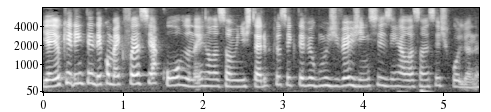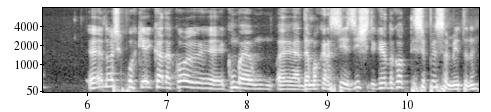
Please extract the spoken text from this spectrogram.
E aí eu queria entender como é que foi esse acordo né, em relação ao ministério, porque eu sei que teve algumas divergências em relação a essa escolha, né? É, não, acho que porque cada qual, é, como é, é, a democracia existe, cada qual tem seu pensamento, né?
